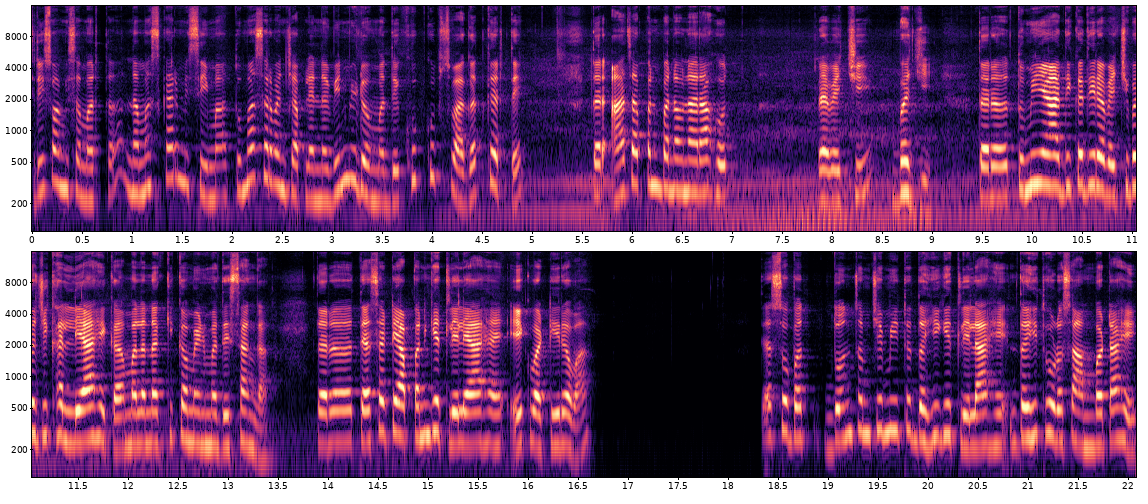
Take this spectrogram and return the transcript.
श्री स्वामी समर्थ नमस्कार मी सीमा. तुम्हा सर्वांचे आपल्या नवीन व्हिडिओमध्ये खूप खूप स्वागत करते. तर आज आपण बनवणार आहोत रव्याची भजी. तर तुम्ही याआधी कधी रव्याची भजी खाल्ली आहे का? मला नक्की कमेंटमध्ये सांगा. तर त्यासाठी आपण घेतलेले आहे एक वाटी रवा. त्यासोबत दोन चमचे मी इथं दही घेतलेलं आहे. दही थोडंसं आंबट आहे.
